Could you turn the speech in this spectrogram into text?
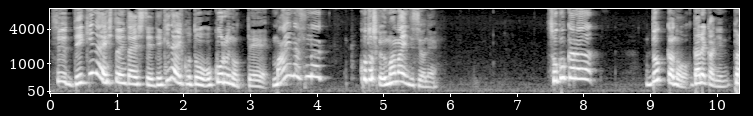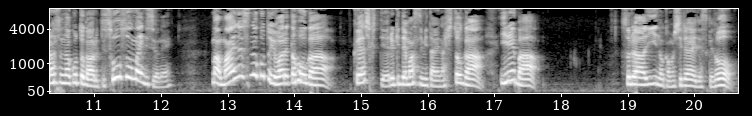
そういうできない人に対してできないことを起こるのって、マイナスなことしか生まないんですよね。そこからどっかの誰かにプラスなことがあるってそうそうないんですよね。まあ、マイナスなこと言われた方が悔しくてやる気出ますみたいな人がいれば、それはいいのかもしれないですけど、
